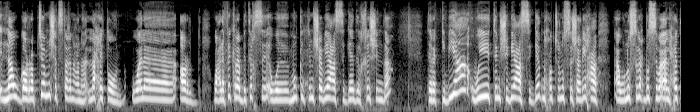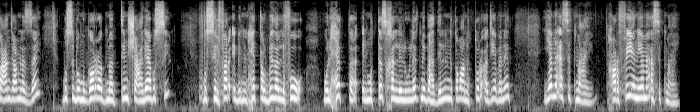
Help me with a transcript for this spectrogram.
لو جربتيها مش هتستغنى عنها. لا حيطان ولا أرض. وعلى فكرة بتغسل وممكن تمشي بيها على السجاد الخشن ده. تركبيها وتمشي بيها على السجاد. نحط نص شريحة أو نص لح بصي بقى الحيطة عندي عاملة إزاي. بصي بمجرد ما بتمشي عليها بصي بصي الفرق بين الحته البيضة اللي فوق والحته المتسخة اللي الولاد مبهدلين. طبعا الطرقة دي يا بنات ياما قست معايا. حرفيا ياما قست معايا.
